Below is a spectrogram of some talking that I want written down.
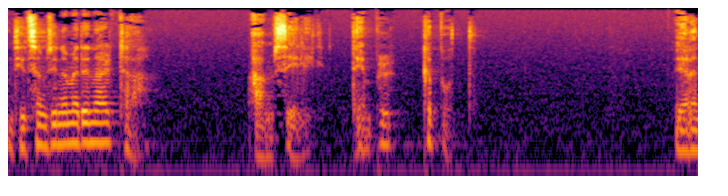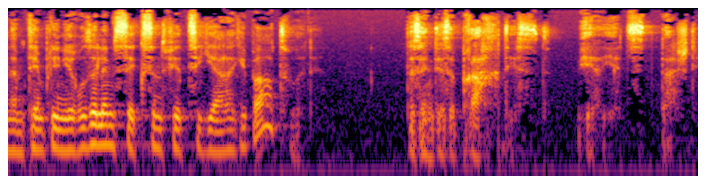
Und jetzt haben sie nur mehr den Altar. Armselig. Tempel kaputt. Während am Tempel in Jerusalem 46 Jahre gebaut wurde. Dass er in dieser Pracht ist, wie er jetzt dasteht.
